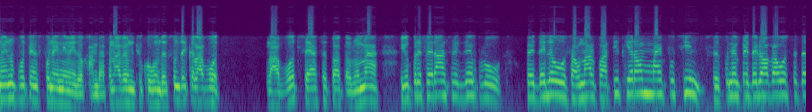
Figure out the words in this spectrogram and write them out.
Noi nu putem spune nimic deocamdată, nu avem niciun cuvânt de sunt decât la vot. La vot să iasă toată lumea. Eu preferam, spre exemplu, PDL-ul sau un alt partid, că erau mai puțin. Să spunem, PDL-ul avea 100 de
